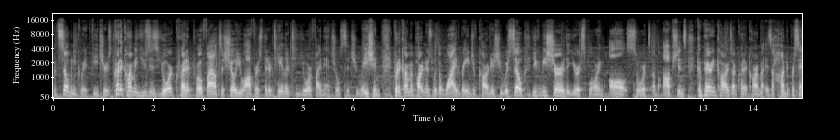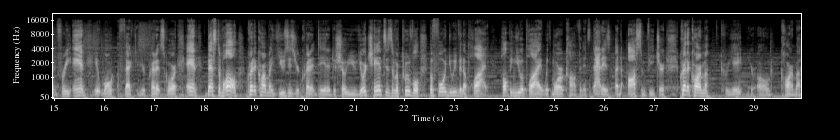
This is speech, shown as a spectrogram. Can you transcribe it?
with so many great features. Credit Karma uses your credit profile to show you offers that are tailored to your financial situation. Credit Karma partners with a wide range of card issues issuers, so you can be sure that you're exploring all sorts of options. Comparing cards on Credit Karma is 100% free and it won't affect your credit score. And best of all, Credit Karma uses your credit data to show you your chances of approval before you even apply helping you apply with more confidence. That is an awesome feature. Credit Karma create your own karma.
